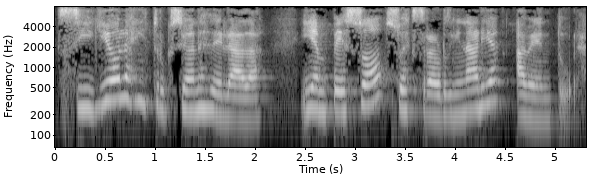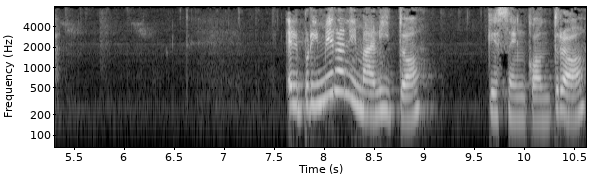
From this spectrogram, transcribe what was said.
siguió las instrucciones del hada y empezó su extraordinaria aventura. El primer animalito que se encontró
